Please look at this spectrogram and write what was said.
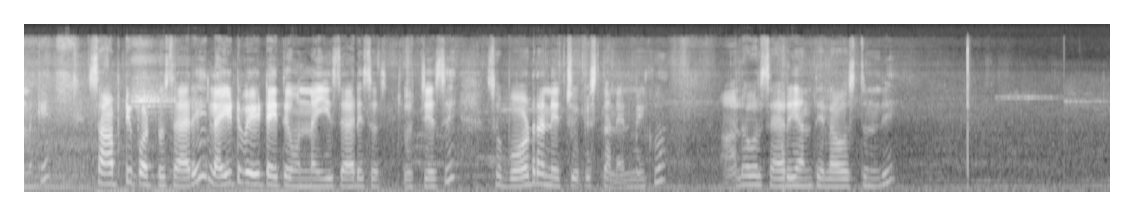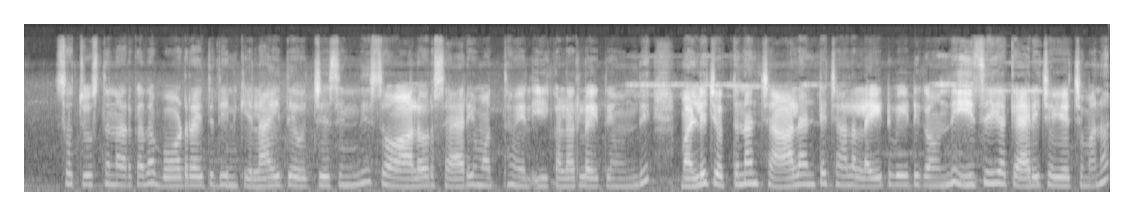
మనకి. సాఫ్టీ పట్టు శారీ లైట్ వెయిట్ అయితే ఉన్నాయి ఈ శారీస్ వచ్చేసి. సో బార్డర్ అనేది చూపిస్తాను నేను మీకు. ఆల్ ఓవర్ శారీ అంతా ఇలా వస్తుంది. సో చూస్తున్నారు కదా బార్డర్ అయితే దీనికి ఎలా అయితే వచ్చేసింది. సో ఆల్ ఓవర్ శారీ మొత్తం ఈ కలర్లో అయితే ఉంది. మళ్ళీ చెప్తున్నాను చాలా అంటే చాలా లైట్ వెయిట్గా ఉంది. ఈజీగా క్యారీ చేయొచ్చు మనం.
